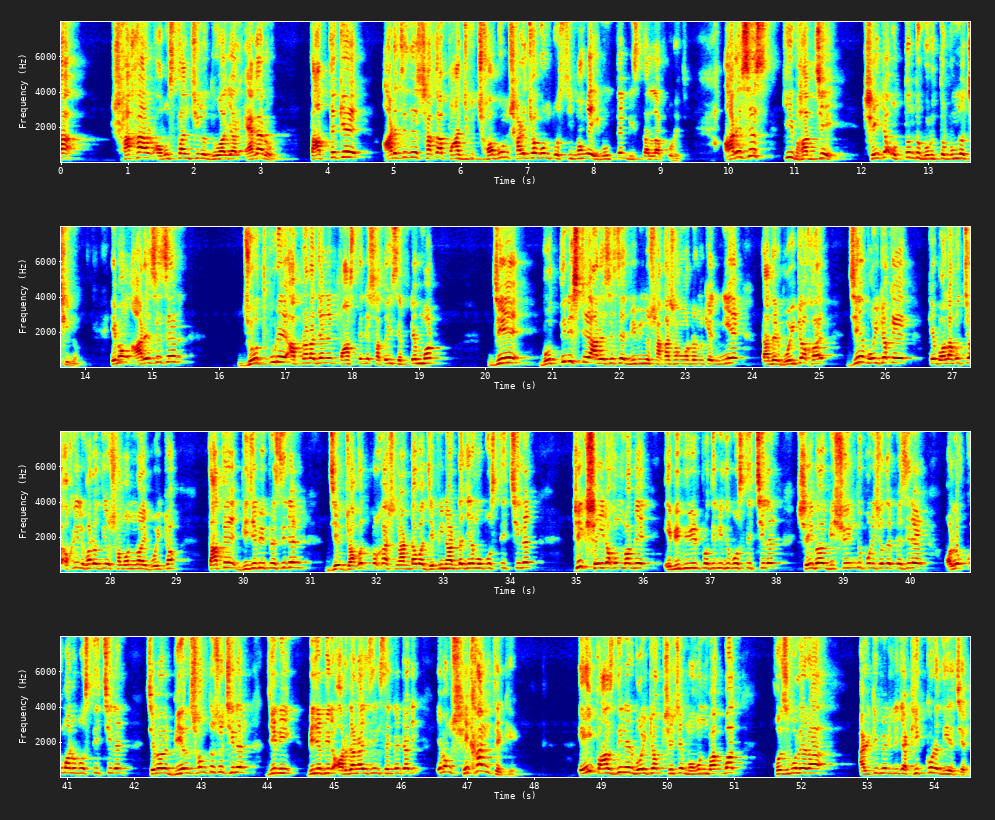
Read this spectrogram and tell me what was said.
শাখার অবস্থান ছিল দু এগারো, তার থেকে আরএসএস এর শাখা পাঁচ ছগুণ সাড়ে ছগুণ পশ্চিমবঙ্গে এই মুহূর্তে বিস্তার লাভ করেছে। আরএসএস কি ভাবছে সেইটা অত্যন্ত গুরুত্বপূর্ণ ছিল এবং আরএসএস এর যোধপুরে আপনারা জানেন পাঁচ থেকে সাতই সেপ্টেম্বর যে বত্রিশটি আরএসএস এর বিভিন্ন শাখা সংগঠনকে নিয়ে তাদের বৈঠক হয়। যে বৈঠকে কে বলা হচ্ছে অখিল ভারতীয় সমন্বয় বৈঠক, তাতে বিজেপি প্রেসিডেন্ট যে জগৎ প্রকাশ নাড্ডা বা জেপি নাড্ডা যেরকম উপস্থিত ছিলেন, ঠিক সেই রকমভাবে এবিভির প্রতিনিধি উপস্থিত ছিলেন, সেইভাবে বিশ্ব হিন্দু পরিষদের প্রেসিডেন্ট অলোক কুমার উপস্থিত ছিলেন, সেভাবে বিএল সন্তোষও ছিলেন যিনি বিজেপির অর্গানাইজিং সেক্রেটারি এবং সেখান থেকে এই পাঁচ দিনের বৈঠক শেষে মোহন ভাগবত হজবলেরা আলটিমেটলি যা ঠিক করে দিয়েছেন,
